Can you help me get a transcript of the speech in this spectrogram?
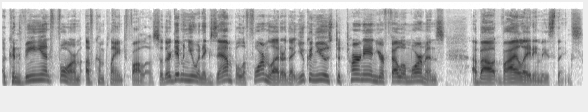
A convenient form of complaint follows. So they're giving you an example, a form letter that you can use to turn in your fellow Mormons about violating these things.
